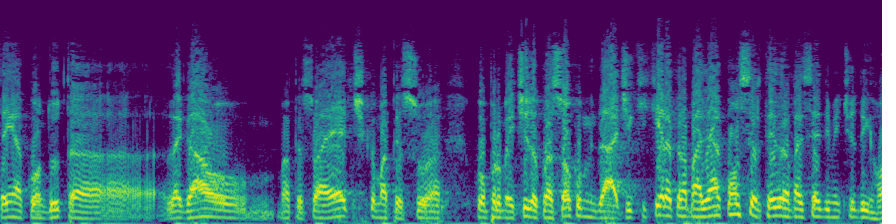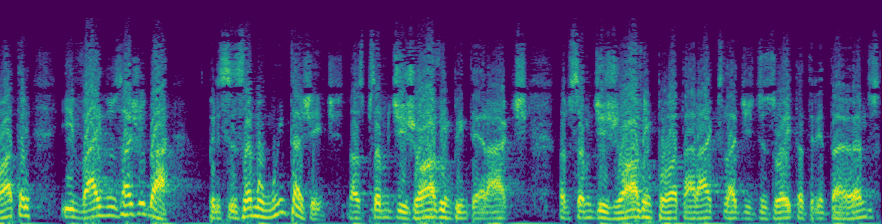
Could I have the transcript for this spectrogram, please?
tem a conduta legal, uma pessoa ética, uma pessoa comprometida com a sua comunidade e que queira trabalhar, com certeza vai ser admitido em Rotary e vai nos ajudar. Precisamos muita gente. Nós precisamos de jovem para o Interact, nós precisamos de jovem para o Rotaract lá de 18 a 30 anos.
